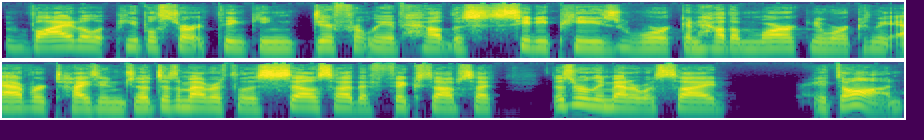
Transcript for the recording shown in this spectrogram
vital that people start thinking differently of how the CDPs work and how the marketing works and the advertising. So it doesn't matter if it's on the sell side, the fixed ops side. It doesn't really matter what side it's on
